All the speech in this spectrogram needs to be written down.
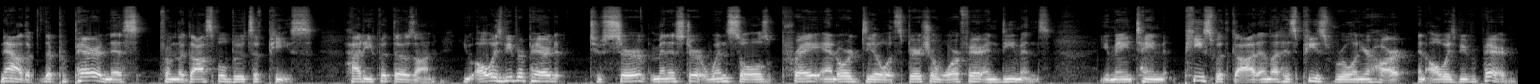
Now, the, the preparedness from the gospel boots of peace. How do you put those on? You always be prepared to serve, minister, win souls, pray, and or deal with spiritual warfare and demons. You maintain peace with God and let his peace rule in your heart and always be prepared.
